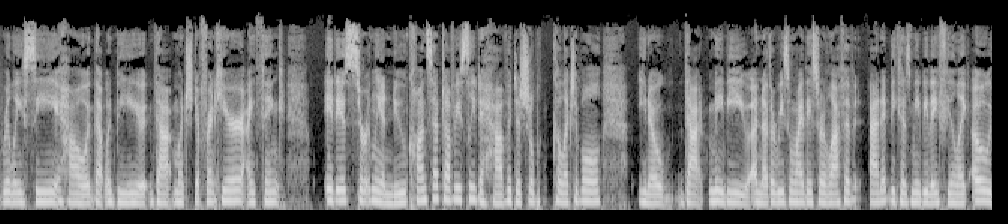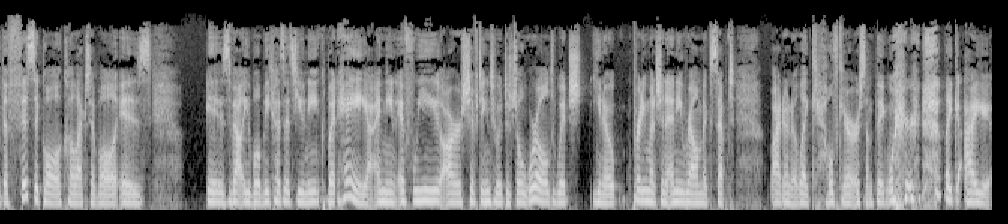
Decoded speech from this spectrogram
really see how that would be that much different here. I think it is certainly a new concept, obviously, to have a digital collectible. You know, that may be another reason why they sort of laugh at it because maybe they feel like, oh, the physical collectible is is valuable because it's unique. But hey, I mean, if we are shifting to a digital world, which, you know, pretty much in any realm except, I don't know, like healthcare or something where like I,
